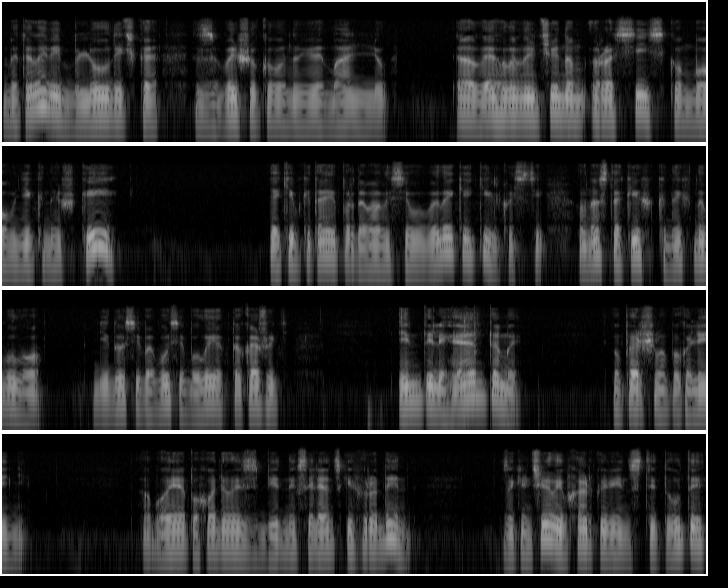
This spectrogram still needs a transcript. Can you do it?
металеві блюдечка з вишукуваною емаллю, але головним чином російськомовні книжки, які в Китаї продавалися у великій кількості. У нас таких книг не було. Дідусі бабусі були, як то кажуть, інтелігентами у першому поколінні. Обоє походили з бідних селянських родин, закінчили в Харкові інститути,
